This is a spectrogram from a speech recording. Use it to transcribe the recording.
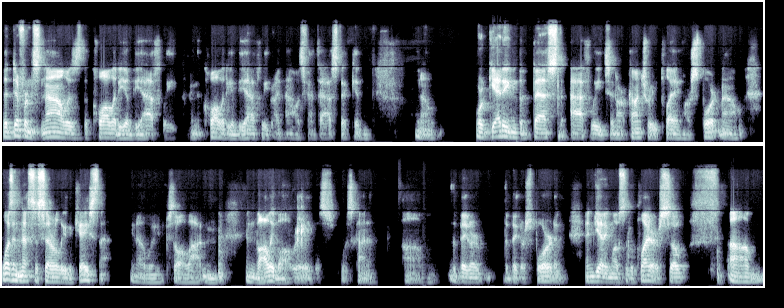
the difference now is the quality of the athlete. I mean the quality of the athlete right now is fantastic. And you know we're getting the best athletes in our country playing our sport now. Wasn't necessarily the case then. You know we saw a lot in, in volleyball really was was kind of um, the bigger the bigger sport and and getting most of the players. So um,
